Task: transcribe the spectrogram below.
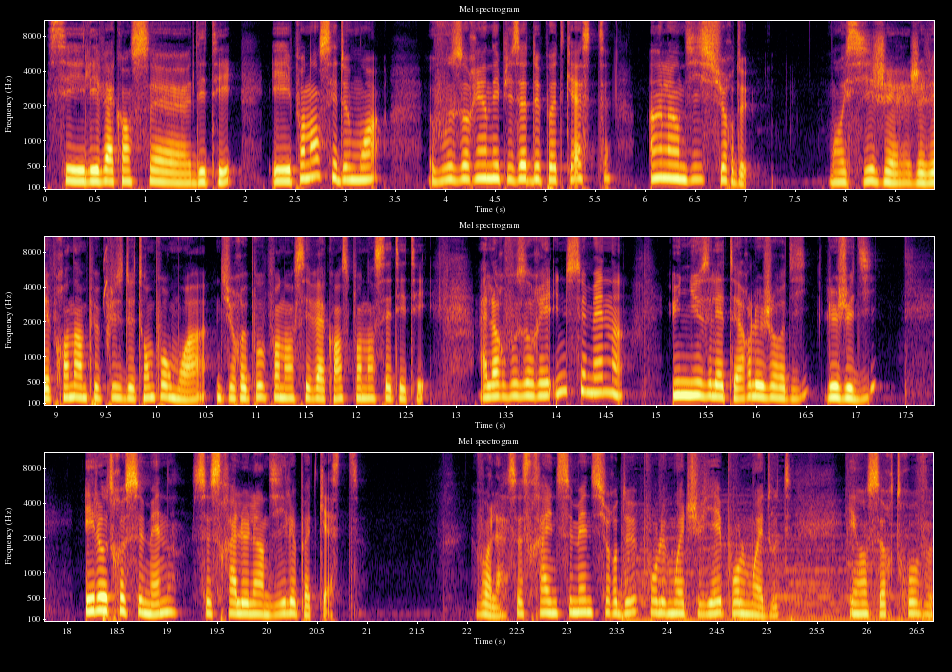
C'est les vacances euh, d'été et pendant ces deux mois, vous aurez un épisode de podcast un lundi sur deux. Moi aussi, je, vais prendre un peu plus de temps pour moi, du repos pendant ces vacances, pendant cet été. Alors vous aurez une semaine une newsletter le jeudi, le jeudi, et l'autre semaine, ce sera le lundi, le podcast. Voilà, ce sera une semaine sur deux pour le mois de juillet et pour le mois d'août. Et on se retrouve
